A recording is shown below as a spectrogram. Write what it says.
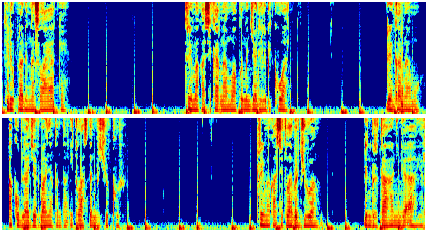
Hiduplah dengan selayaknya. Terima kasih karenamu aku menjadi lebih kuat. Dan karenamu, aku belajar banyak tentang ikhlas dan bersyukur. Terima kasih telah berjuang dan bertahan hingga akhir.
